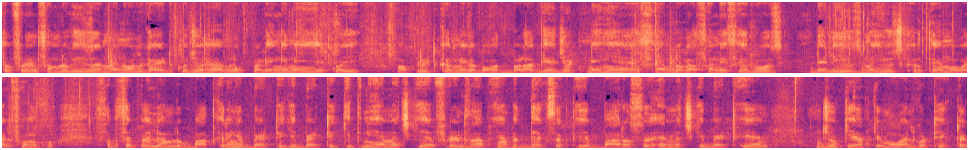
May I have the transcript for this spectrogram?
तो फ्रेंड्स हम लोग यूज़र मैनुअल गाइड को जो है हम लोग पढ़ेंगे नहीं। ये कोई ऑपरेट करने का बहुत बड़ा गैजेट नहीं है। इससे हम लोग आसानी से रोज़ डेली यूज़ में यूज़ करते हैं मोबाइल फ़ोन को। सबसे पहले हम लोग बात करेंगे बैटरी की। बैटरी कितनी एमएच की है? फ्रेंड्स आप यहाँ पर देख सकते हैं बारह सौ की बैटरी है, जो कि आपके मोबाइल को ठीक ठाक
